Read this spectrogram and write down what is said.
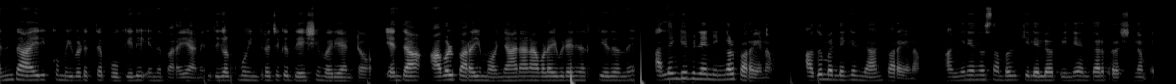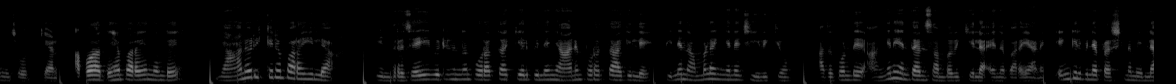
എന്തായിരിക്കും ഇവിടുത്തെ പുകിൽ എന്ന് പറയാണ്. ഇത് കേൾക്കുമ്പോൾ ഇന്ദ്രജക്ക് ദേഷ്യം വരികയാണ് കേട്ടോ എന്താ അവൾ പറയുമോ ഞാനാണ് അവളെ ഇവിടെ നിർത്തിയതെന്ന്? അല്ലെങ്കിൽ പിന്നെ നിങ്ങൾ പറയണം. അതുമല്ലെങ്കിൽ ഞാൻ പറയണം. അങ്ങനെയൊന്നും സംഭവിക്കില്ലല്ലോ പിന്നെ എന്താണ് പ്രശ്നം? എന്ന് ചോദിക്കുകയാണ്. അപ്പോൾ അദ്ദേഹം പറയുന്നുണ്ട് ഞാനൊരിക്കലും പറയില്ല. ഇന്ദ്രജയെ വീട്ടിൽ നിന്നും പുറത്താക്കിയാൽ പിന്നെ ഞാനും പുറത്താകില്ലേ? പിന്നെ നമ്മൾ എങ്ങനെ ജീവിക്കും? അതുകൊണ്ട് അങ്ങനെ എന്തായാലും സംഭവിക്കില്ല എന്ന് പറയാണ്. എങ്കിൽ പിന്നെ പ്രശ്നമില്ല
